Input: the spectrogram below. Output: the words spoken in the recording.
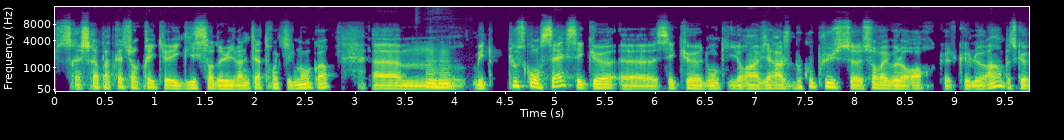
je serais pas très surpris qu'il glisse sur 2024 tranquillement, quoi. Euh, mm-hmm. Mais tout ce qu'on sait, c'est que euh, c'est que donc il y aura un virage beaucoup plus euh, survival horror que, que le 1, parce que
